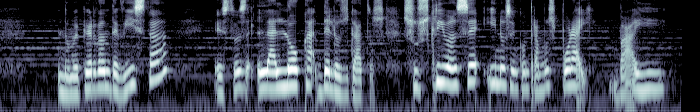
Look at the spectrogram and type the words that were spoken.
no me pierdan de vista. Esto es La Loca de los Gatos. Suscríbanse y nos encontramos por ahí. Bye.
